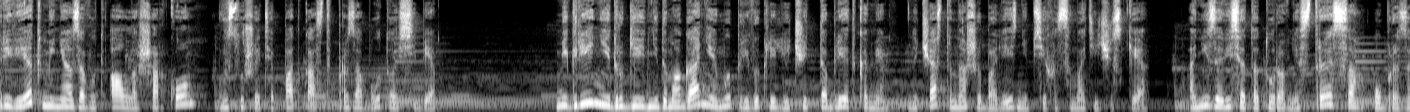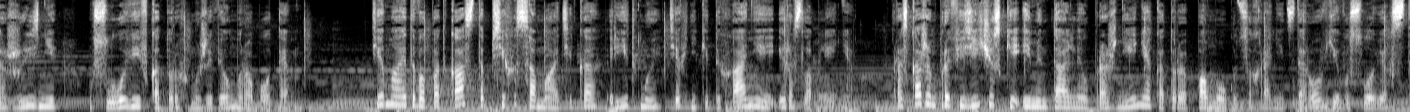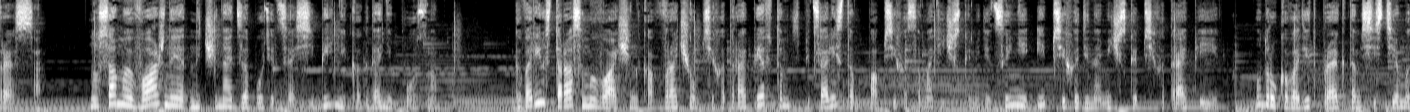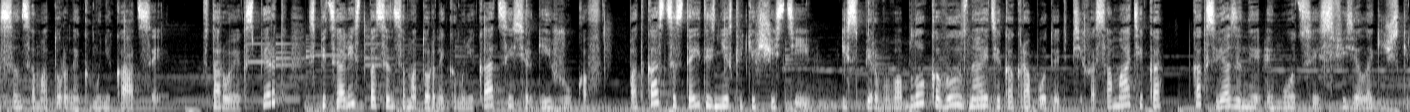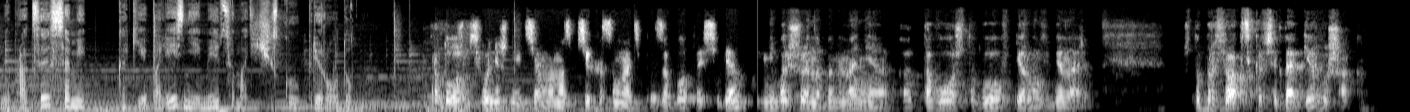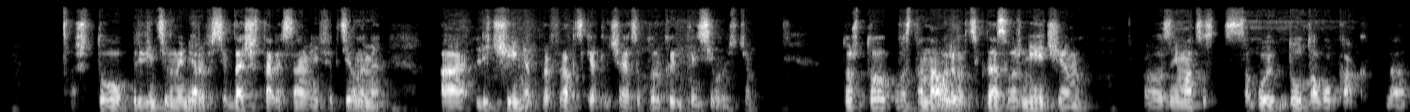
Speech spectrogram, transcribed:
Привет, меня зовут Алла Шарко. Вы слушаете подкаст про заботу о себе. Мигрени и другие недомогания мы привыкли лечить таблетками, но часто наши болезни психосоматические. Они зависят от уровня стресса, образа жизни, условий, в которых мы живем и работаем. Тема этого подкаста – психосоматика, ритмы, техники дыхания и расслабления. Расскажем про физические и ментальные упражнения, которые помогут сохранить здоровье в условиях стресса. Но самое важное – начинать заботиться о себе никогда не поздно. Говорим с Тарасом Иващенко, врачом-психотерапевтом, специалистом по психосоматической медицине и психодинамической психотерапии. Он руководит проектом системы сенсомоторной коммуникации. Второй эксперт – специалист по сенсомоторной коммуникации Сергей Жуков. Подкаст состоит из нескольких частей. Из первого блока вы узнаете, как работает психосоматика, как связаны эмоции с физиологическими процессами, какие болезни имеют соматическую природу. Продолжим. Сегодняшняя тема у нас психосоматика и забота о себе. Небольшое напоминание от того, что было в первом вебинаре. Что профилактика всегда первый шаг. Что превентивные меры всегда считались самыми эффективными, а лечение от профилактики отличается только интенсивностью. То, что восстанавливать всегда сложнее, чем э, заниматься с собой до того, как. Да?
